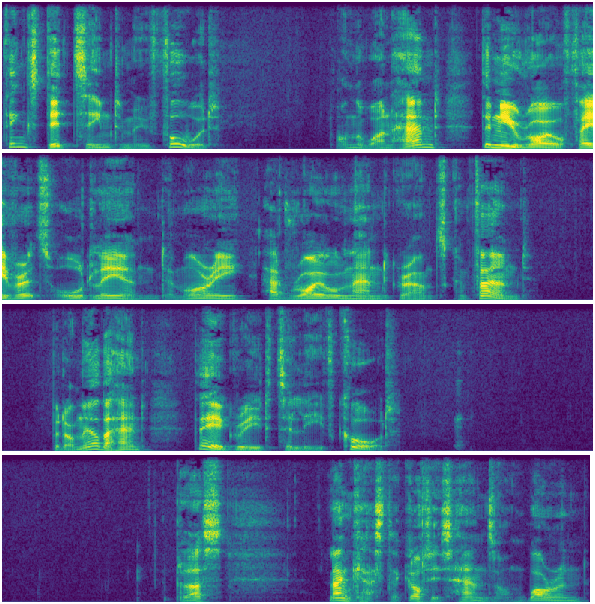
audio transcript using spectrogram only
things did seem to move forward. On the one hand, the new royal favourites, Audley and D'Amory, had royal land grants confirmed. But on the other hand, they agreed to leave court. Plus, Lancaster got his hands on Warren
